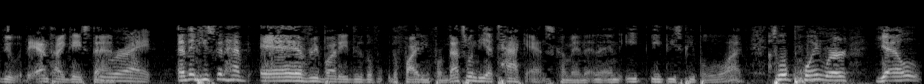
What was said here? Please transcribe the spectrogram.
do it, the anti-gay stand. right. And then he's going to have everybody do the, the fighting for him. That's when the attack ants come in and, and eat, eat these people alive. To a point where Yael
